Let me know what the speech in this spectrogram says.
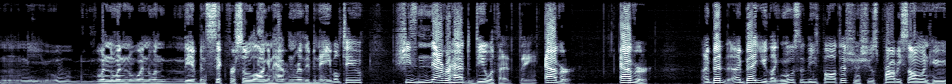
When when when when they have been sick for so long and haven't really been able to, she's never had to deal with that thing ever, ever. I bet I bet you like most of these politicians, she was probably someone who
